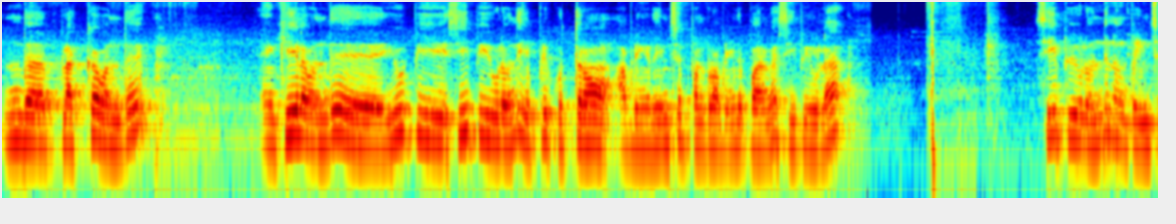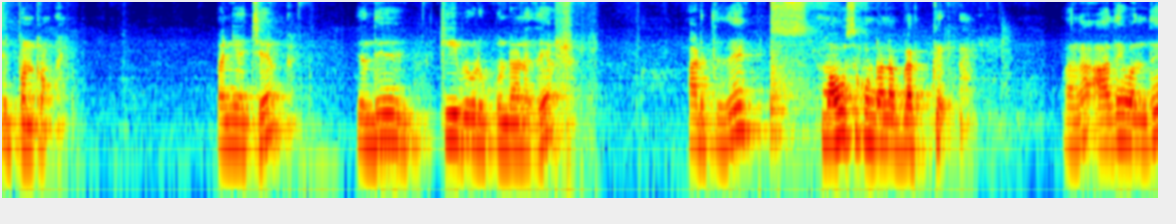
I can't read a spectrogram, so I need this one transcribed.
இந்த ப்ளக்கை வந்து கீழே வந்து யூபி சிபியூவில் வந்து எப்படி குத்துறோம் அப்படிங்கிறத இன்செர்ட் பண்ணுறோம் அப்படிங்கிறத பாருங்கள் சிபியூவில் சிபியூவில் வந்து நாங்கள் இப்போ இன்செர்ட் பண்ணுறோம் பண்ணியாச்சு. இது வந்து கீபோர்டுக்கு உண்டானது. அடுத்தது மவுஸுக்கு உண்டான ப்ளக்கு. பாருங்கள் அதை வந்து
